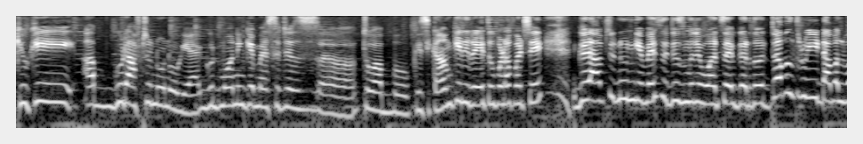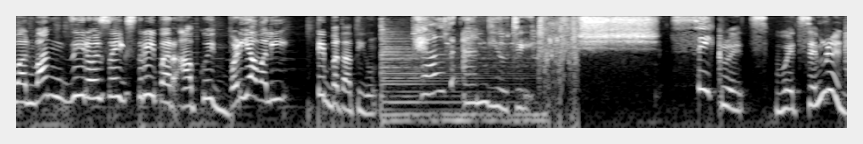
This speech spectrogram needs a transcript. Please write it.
क्योंकि अब गुड आफ्टरनून हो गया है। गुड मॉर्निंग के मैसेजेस तो अब किसी काम के नहीं रहे तो फटाफट से। गुड आफ्टरनून के मैसेजेस मुझे व्हाट्सएप कर दो। Double three double one one zero six three पर आपको एक बढ़िया वाली टिप बताती हूँ। Health and beauty. Secrets with Simran.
